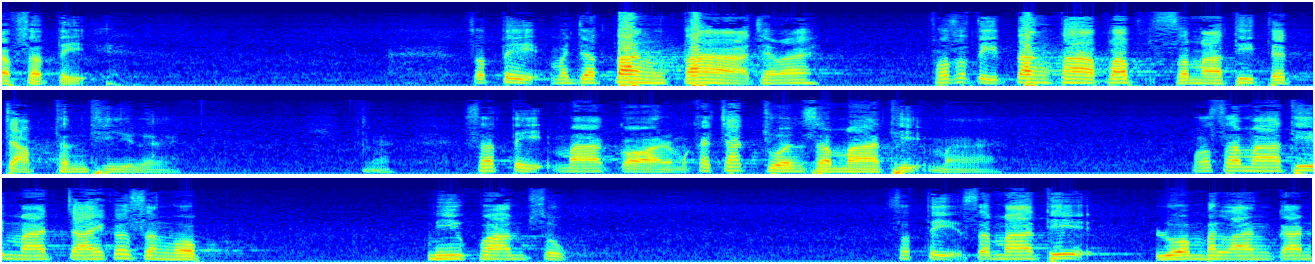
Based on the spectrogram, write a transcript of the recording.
กับสติ สติมันจะตั้งท่าใช่ไหมพอสติตั้งท่าปั๊บสมาธิจะจับทันทีเลย สติมาก่อนมันก็ชักชวนสมาธิมาพอสมาธิมาใจก็สงบมีความสุข สติสมาธิรวมพลังกัน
